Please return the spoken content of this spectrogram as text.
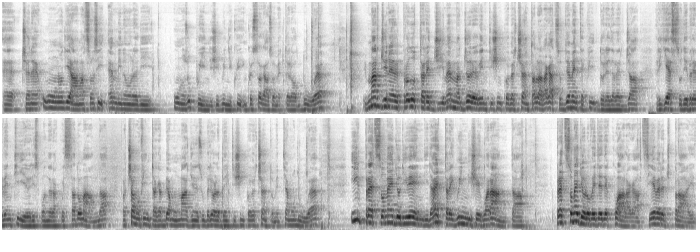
eh, ce n'è uno di Amazon, sì, è minore di 1 su 15, quindi qui in questo caso metterò 2. Il margine del prodotto a regime è maggiore del 25%. Allora ragazzi, ovviamente qui dovrete aver già richiesto dei preventivi per rispondere a questa domanda. Facciamo finta che abbiamo un margine superiore al 25%, mettiamo 2. Il prezzo medio di vendita è tra i 15 e i 40 prezzo medio lo vedete qua ragazzi, average price,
